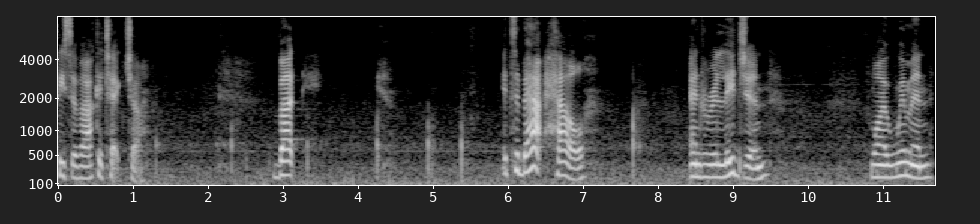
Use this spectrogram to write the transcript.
piece of architecture. But it's about hell and religion why women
